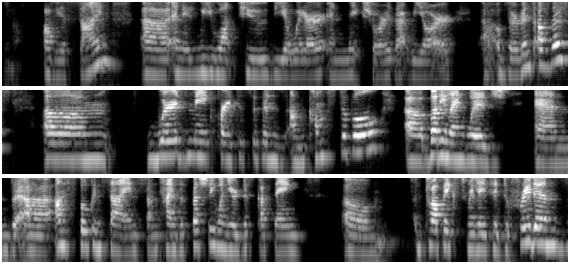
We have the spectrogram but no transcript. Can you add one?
you know obvious sign, uh, and we want to be aware and make sure that we are uh, observant of this. Um, words make participants uncomfortable. Uh, body language and uh, unspoken signs sometimes, especially when you're discussing um, topics related to freedoms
